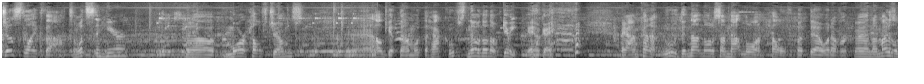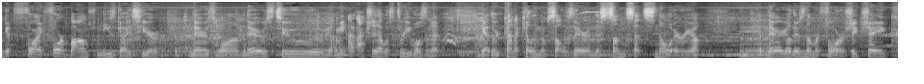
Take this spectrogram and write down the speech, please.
Just like that. And what's in here? Uh, more health gems. Uh, I'll get them. What the heck? Oops. No, no, no. Gimme. Yeah, okay. Yeah, I'm kind of... Ooh, did not notice I'm that low on health, but uh, whatever. And I might as well get four, like, four bombs from these guys here. There's one. There's two. I mean, actually that was three, wasn't it? Yeah, they're kind of killing themselves there in this sunset snow area. And there you go, there's number four. Shake, shake.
